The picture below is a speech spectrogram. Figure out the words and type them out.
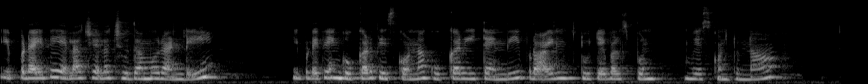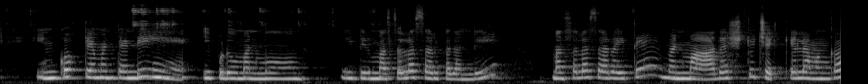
ఇప్పుడైతే ఎలా చేయాలో చూద్దాము రండి. ఇప్పుడైతే నేను కుక్కర్ తీసుకున్నా. కుక్కర్ హీట్ అయింది. ఇప్పుడు ఆయిల్ టూ టేబుల్ స్పూన్ వేసుకుంటున్నా. ఇంకొకటి ఏమంటే అండి ఇప్పుడు మనము ఇది మసాలా సార్ కదండి. మసాలా సార్ అయితే మనం ఆదಷ್ಟು చెక్కే లవంగా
